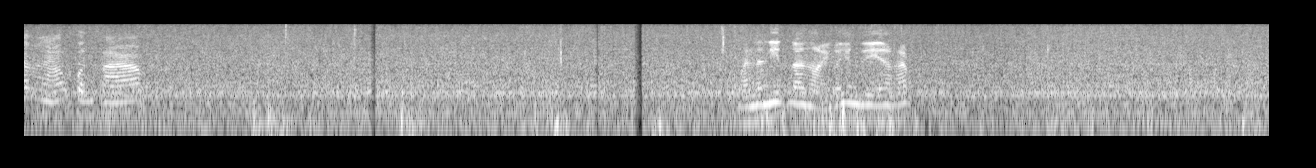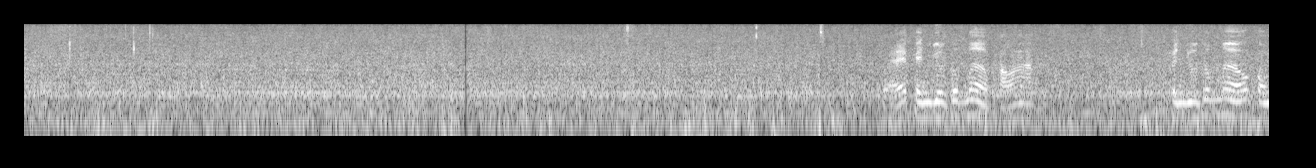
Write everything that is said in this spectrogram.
บเหงาคนครับวันละนิดละหน่อยก็ยังดีนะครับ แต่ให้ เป็นยูทูบเบอร์เขานะครับ เป็นยูทูบเบอร์ก็คง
